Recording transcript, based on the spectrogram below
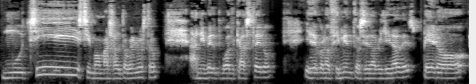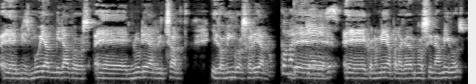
muchísimo más alto que el nuestro, a nivel podcastero y de conocimientos y de habilidades, pero eh, mis muy admirados eh, Nuria Richard y Domingo Soriano ¿Cómo de eh, Economía para quedarnos sin amigos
